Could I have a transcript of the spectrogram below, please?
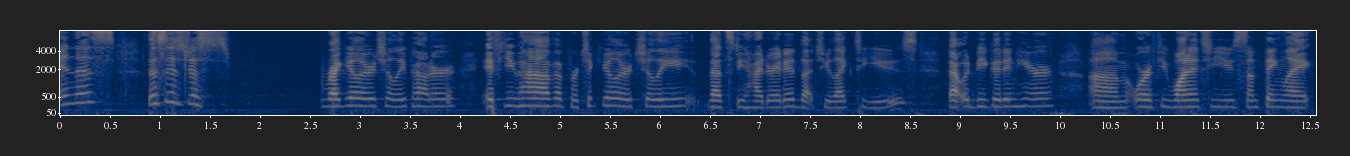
in this. This is just regular chili powder. If you have a particular chili that's dehydrated that you like to use, that would be good in here. Um, or if you wanted to use something like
